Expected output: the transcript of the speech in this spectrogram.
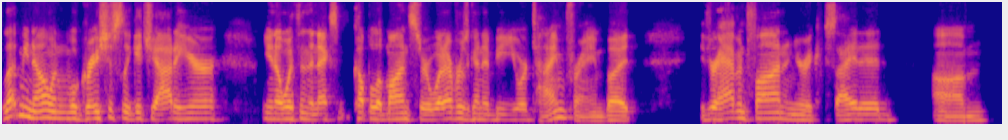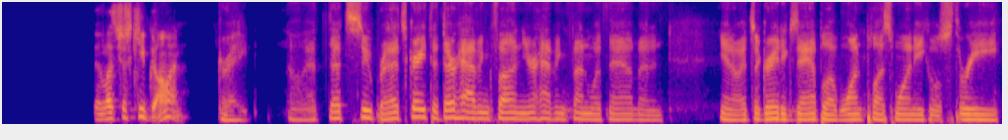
let me know and we'll graciously get you out of here, you know, within the next couple of months or whatever's going to be your time frame. But if you're having fun and you're excited, um, then let's just keep going. Great. No, that that's super. That's great that they're having fun. You're having fun with them, and you know it's a great example of one plus one equals three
